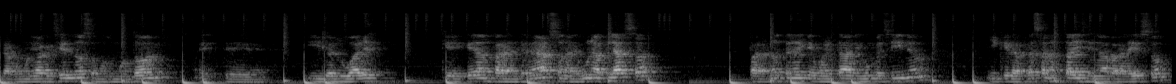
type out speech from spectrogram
la comunidad creciendo, somos un montón. Este, y los lugares que quedan para entrenar son alguna plaza para no tener que molestar a ningún vecino y que la plaza no está diseñada para eso.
